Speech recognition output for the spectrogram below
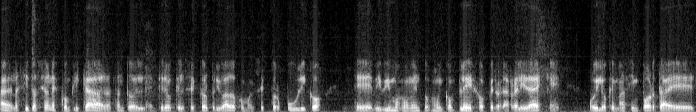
La situación es complicada, tanto el, creo que el sector privado como el sector público vivimos momentos muy complejos, pero la realidad es que hoy lo que más importa es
